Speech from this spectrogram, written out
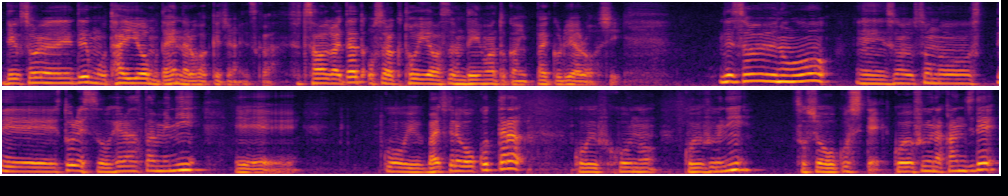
でそれでも対応も大変になるわけじゃないですか。騒がれたらおそらく問い合わせの電話とかいっぱい来るやろうし。でそういうのを、えー、そのその、えー、ストレスを減らすために、えー、こういうバイトテロが起こったらこういうこのこういうふうに訴訟を起こしてこういうふうな感じで、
